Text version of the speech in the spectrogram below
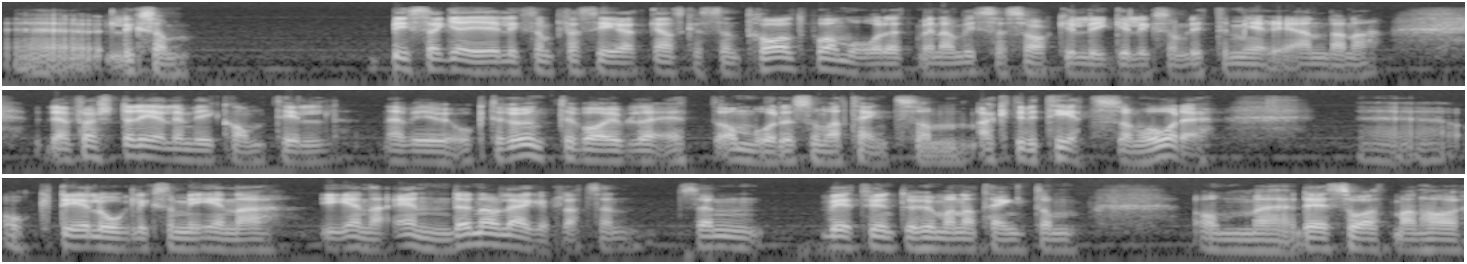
eh, liksom vissa grejer liksom placerat ganska centralt på området medan vissa saker ligger liksom lite mer i ändarna. Den första delen vi kom till när vi åkte runt det var ju ett område som var tänkt som aktivitetsområde. Eh, och det låg liksom i ena, i ena änden av lägerplatsen. Sen vet vi inte hur man har tänkt om, om eh, det är så att man har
